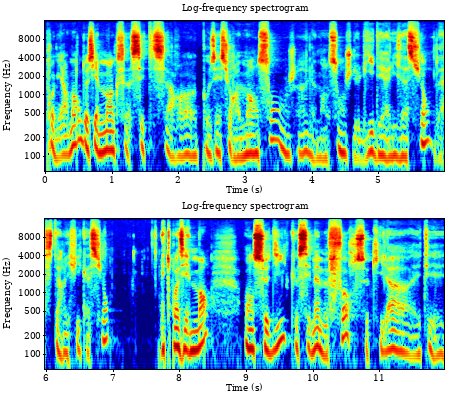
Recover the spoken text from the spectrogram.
premièrement, deuxièmement, que ça, reposait sur un mensonge, hein, le mensonge de l'idéalisation, de la starification. Et troisièmement, on se dit que ces mêmes forces qui là étaient,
